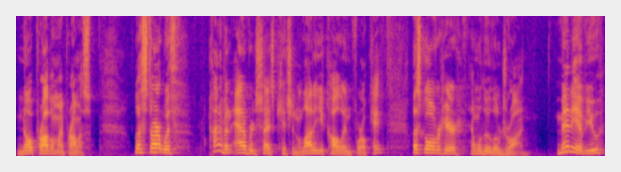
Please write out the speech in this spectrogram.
no problem, I promise. Let's start with kind of an average sized kitchen. A lot of you call in for, okay? Let's go over here and we'll do a little drawing. Many of you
